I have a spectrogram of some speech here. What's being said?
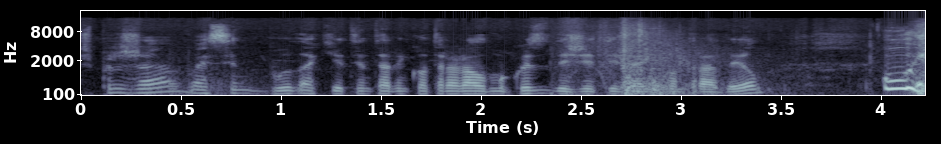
Mas para já vai sendo Buda aqui a tentar encontrar alguma coisa. DGT já encontrar dele. Ui!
